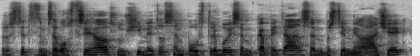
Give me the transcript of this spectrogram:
prostě ty jsem se ostřihal, sluší mi to, jsem posterboy, jsem kapitán, jsem prostě miláček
